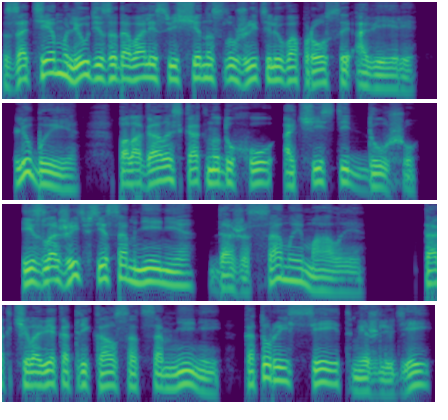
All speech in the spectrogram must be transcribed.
Затем люди задавали священнослужителю вопросы о вере, любые, полагалось как на духу очистить душу, изложить все сомнения, даже самые малые. Так человек отрекался от сомнений, которые сеет меж людей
